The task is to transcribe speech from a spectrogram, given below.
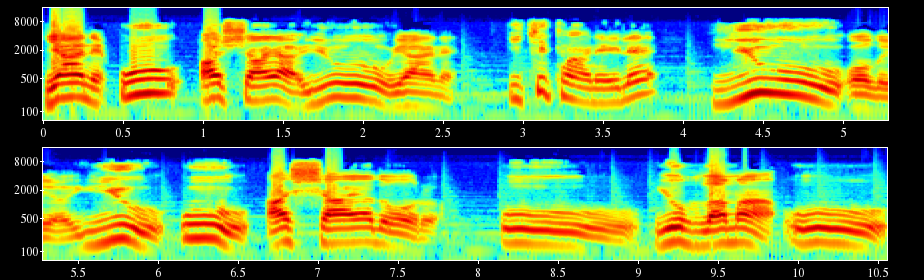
Yani U aşağıya U yani iki taneyle U oluyor. U, U aşağıya doğru. U, yuhlama, U.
